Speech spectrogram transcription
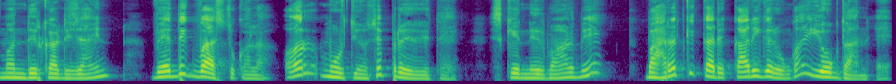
मंदिर का डिज़ाइन वैदिक वास्तुकला और मूर्तियों से प्रेरित है। इसके निर्माण में भारत के कारीगरों का योगदान है।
